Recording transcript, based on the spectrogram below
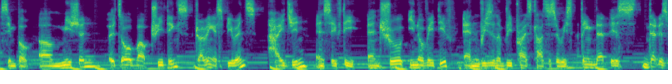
Simple. Um, mission, it's all about three things: driving experience, hygiene, and safety. And through innovative and reasonably priced car accessories. I think that is that is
